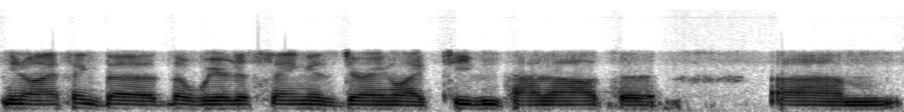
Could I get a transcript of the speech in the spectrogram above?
you know, I think the the weirdest thing is during like TV timeouts or um,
